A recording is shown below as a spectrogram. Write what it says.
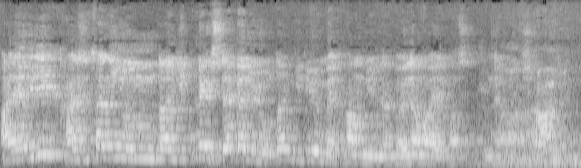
Alevilik Hazreti Ali'nin yolundan gitmek ise ben o yoldan gidiyorum elhamdülillah. Böyle ayırmasın cümlemiz. Amin.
